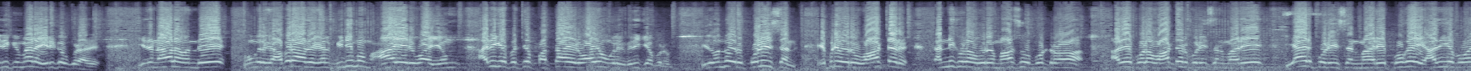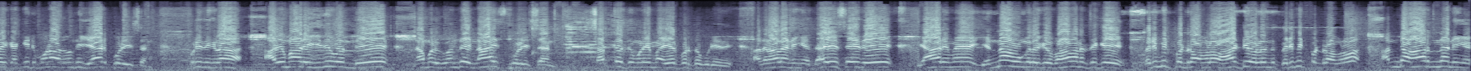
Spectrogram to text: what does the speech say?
இதுக்கு மேல இருக்கக்கூடாது. இதனால வந்து உங்களுக்கு அபராதங்கள் மினிமம் ஆயிரம் ரூபாயும் அதிகபட்சம் பத்தாயிரம் ரூபாயும் உங்களுக்கு விதிக்கப்படும். இது வந்து ஒரு பொல்யூஷன் எப்படி ஒரு வாட்டர் தண்ணிக்குள்ள ஒரு மாசுவை போட்டுரும் அதே போல வாட்டர் பொல்யூஷன் மாதிரி ஏர் பொல்யூஷன் மாதிரி புகை அதிக புகை கக்கிட்டு போனா அது வந்து ஏர் பொல்யூஷன் புரியுதுங்களா? அது மாதிரி இது வந்து நம்மளுக்கு வந்து நாய்ஸ் பொல்யூஷன் சட்டத்து மூலியமா ஏற்படுத்தக்கூடியது. அதனால நீங்க தயவு செய்து யாருமே என்ன உங்களுக்கு வாகனத்துக்கு பெர்மிட் பண்றாங்களோ ஆர்டிஓல இருந்து பெர்மிட் பண்றாங்களோ அந்த ஹார்ன் தான் நீங்க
